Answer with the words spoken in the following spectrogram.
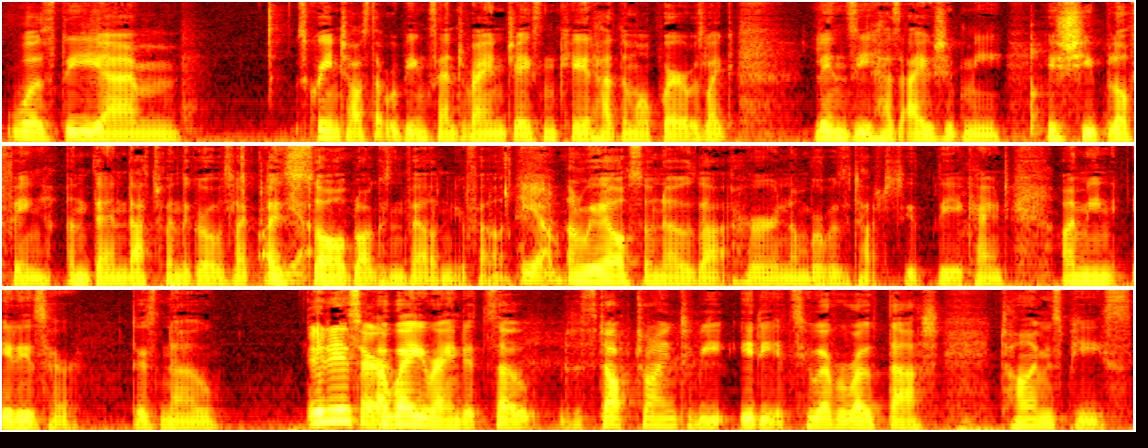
was the um screenshots that were being sent around. Jason Kidd had them up where it was like. Lindsay has outed me. Is she bluffing? And then that's when the girl was like, I saw Bloggers Unveiled on your phone. Yeah. And we also know that her number was attached to the account. I mean, it is her. There's no it is her a way around it. So stop trying to be idiots. Whoever wrote that Times piece,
